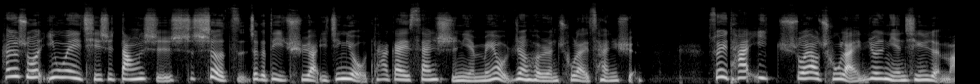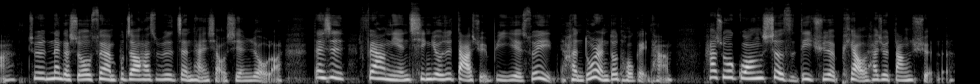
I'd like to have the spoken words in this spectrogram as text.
他就说，因为其实当时社子这个地区啊，已经有大概三十年没有任何人出来参选。所以他一说要出来，就是年轻人嘛，就是那个时候虽然不知道他是不是政坛小鲜肉啦，但是非常年轻，又是大学毕业，所以很多人都投给他。他说光社子地区的票他就当选了。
